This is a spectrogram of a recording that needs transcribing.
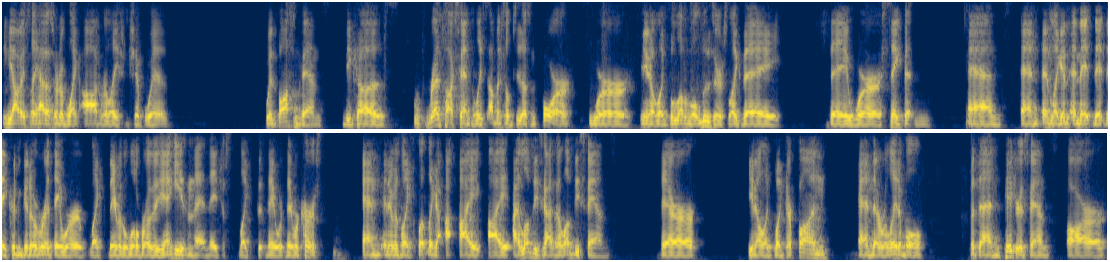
he obviously had a sort of like odd relationship with with Boston fans because Red Sox fans, at least up until 2004, were you know like the lovable losers. Like they they were snake bitten and and and like and they, they, they couldn't get over it. They were like they were the little brother of the Yankees, and, and they just like they were they were cursed. And and it was like like I I I love these guys. I love these fans. They're you know like like they're fun and they're relatable. But then Patriots fans are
